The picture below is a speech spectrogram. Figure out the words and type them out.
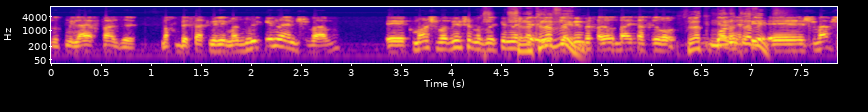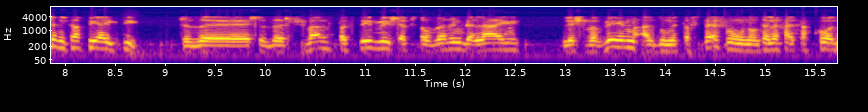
זאת מילה יפה, זה מכבסת מילים, מזריקים להם שבב, אה, כמו השבבים שמזריקים של הכלבים וחיות בית אחרות. כמו כן, לכלבים. אה, שבב שנקרא PIT, שזה, שזה שבב פסיבי שאתה עובר עם גלאי לשבבים, אז הוא מטפטף והוא נותן לך את הקוד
